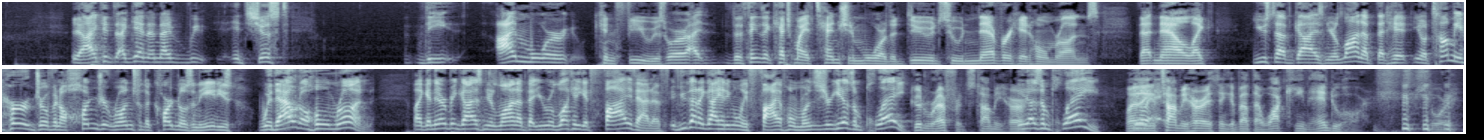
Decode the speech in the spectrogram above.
Yeah, I could again, and I. We, it's just the I'm more confused. Where I the things that catch my attention more the dudes who never hit home runs that now like used to have guys in your lineup that hit. You know, Tommy Herr drove in hundred runs for the Cardinals in the '80s without a home run. Like, and there'd be guys in your lineup that you were lucky to get five out of. If you got a guy hitting only five home runs this year, he doesn't play. Good reference, Tommy Herr. He doesn't play. When I think of Tommy Herr, I think about that Joaquin Andujar story.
